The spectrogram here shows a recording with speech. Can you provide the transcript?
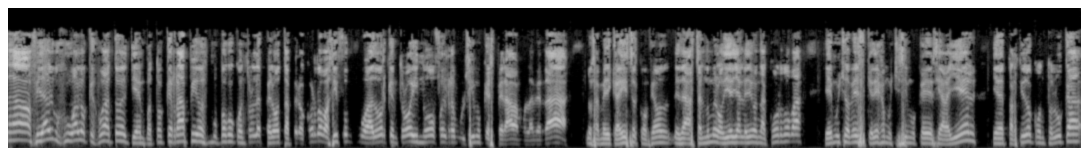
No, Fidalgo jugó lo que juega todo el tiempo, toque rápido, un poco control de pelota, pero Córdoba sí fue un jugador que entró y no fue el revulsivo que esperábamos, la verdad. Los americanistas confiaron, hasta el número 10 ya le dieron a Córdoba y hay muchas veces que deja muchísimo que desear. Ayer y en el partido con Toluca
